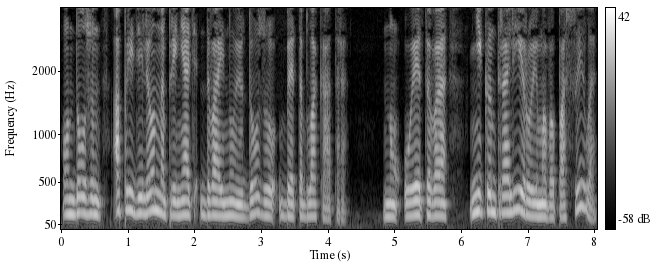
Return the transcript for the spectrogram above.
он должен определенно принять двойную дозу бета-блокатора. Но у этого неконтролируемого посыла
